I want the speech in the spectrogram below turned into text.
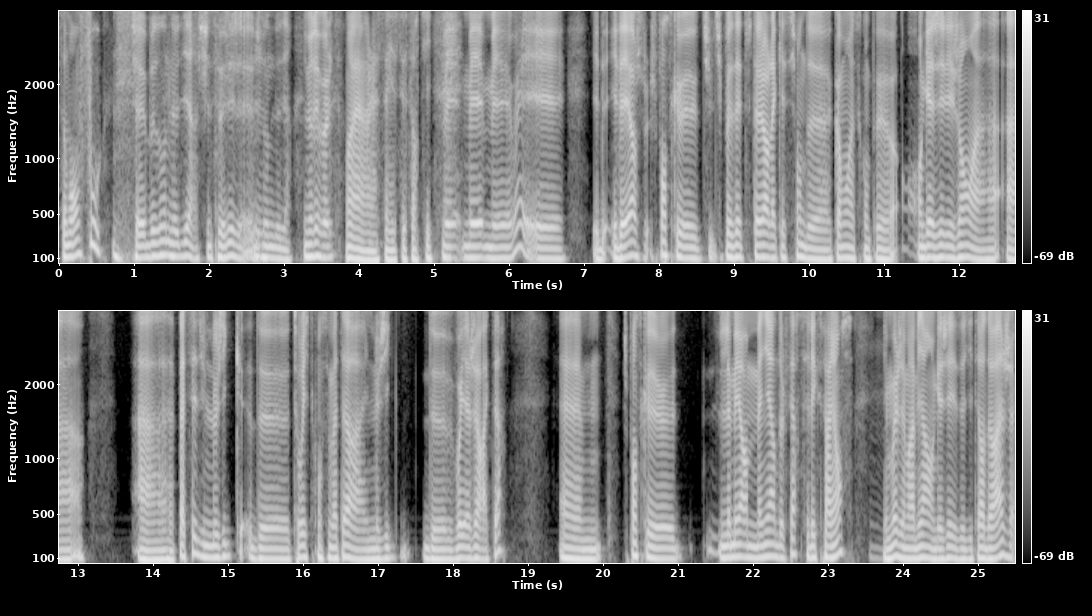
Ça me rend fou. J'avais besoin de le dire. Je suis désolé, j'avais besoin de le dire. Une révolte. Ouais, voilà, ça y est, c'est sorti. Mais, mais, mais ouais, et, et, et d'ailleurs, je, je pense que tu, tu posais tout à l'heure la question de comment est-ce qu'on peut engager les gens à, à, à passer d'une logique de touriste consommateur à une logique de voyageur acteur. Euh, je pense que la meilleure manière de le faire, c'est l'expérience. Et moi, j'aimerais bien engager les auditeurs de Rage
